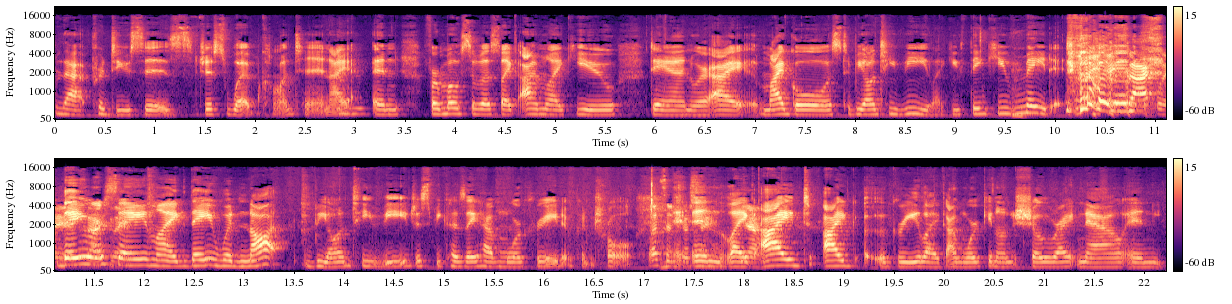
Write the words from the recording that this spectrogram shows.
that produces just web content. I mm-hmm. and for most of us like I'm like you, Dan, where I my goal is to be on TV. Like you think you've made it. Exactly, They were saying like they would not be on TV just because they have more creative control. That's interesting. And like Yeah. I agree like I'm working on a show right now and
